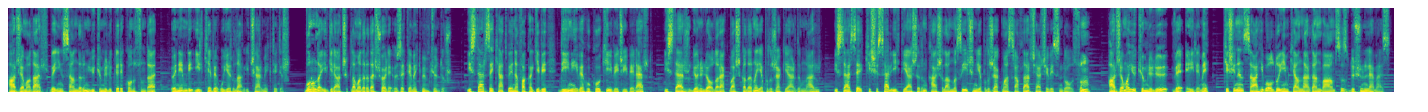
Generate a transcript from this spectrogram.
harcamalar ve insanların yükümlülükleri konusunda önemli ilke ve uyarılar içermektedir. Bununla ilgili açıklamaları da şöyle özetlemek mümkündür. İster zekat ve nafaka gibi dini ve hukuki vecibeler, ister gönüllü olarak başkalarına yapılacak yardımlar, isterse kişisel ihtiyaçların karşılanması için yapılacak masraflar çerçevesinde olsun, harcama yükümlülüğü ve eylemi kişinin sahip olduğu imkanlardan bağımsız düşünülemez.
